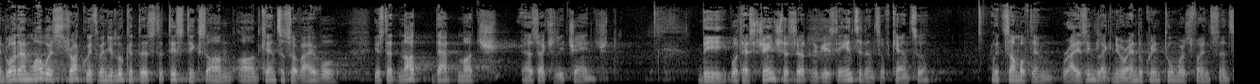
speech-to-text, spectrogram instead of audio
And what I'm always struck with when you look at the statistics on, on cancer survival is that not that much has actually changed. The, what has changed to a certain degree is the incidence of cancer, with some of them rising, like neuroendocrine tumors, for instance,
